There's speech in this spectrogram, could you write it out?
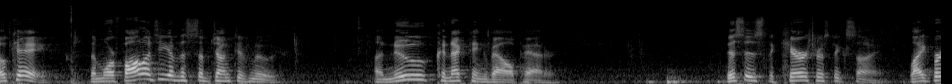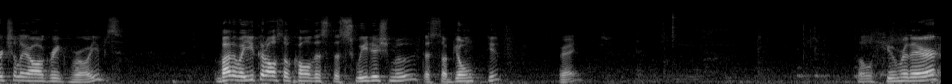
Okay, the morphology of the subjunctive mood. A new connecting vowel pattern. This is the characteristic sign. Like virtually all Greek verbs. By the way, you could also call this the Swedish mood, the subjunctive, right? Little humor there.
